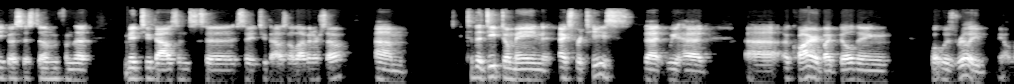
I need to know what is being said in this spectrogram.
ecosystem from the mid 2000s to say 2011 or so, um, to the deep domain expertise that we had uh, acquired by building what was really you know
